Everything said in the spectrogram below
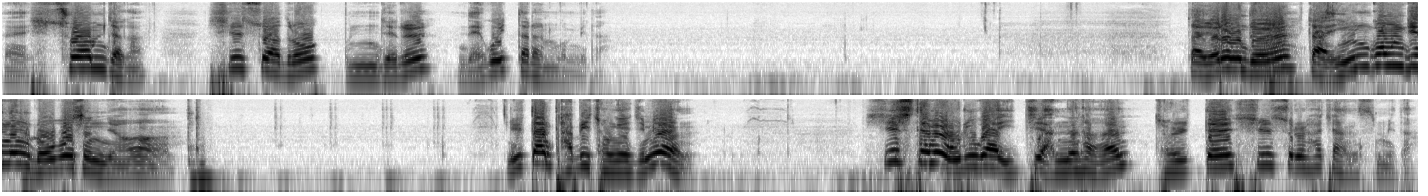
네, 수험자가 실수하도록 문제를 내고 있다라는 겁니다. 자 여러분들 자 인공지능 로봇은요 일단 답이 정해지면 시스템에 오류가 있지 않는 한 절대 실수를 하지 않습니다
